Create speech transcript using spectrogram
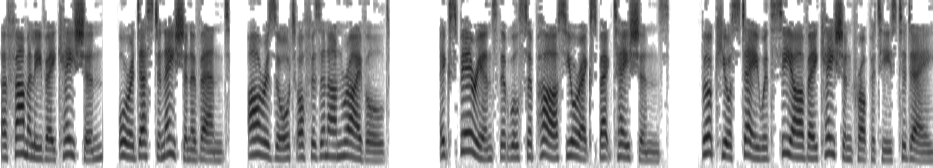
a family vacation, or a destination event, our resort offers an unrivaled experience that will surpass your expectations. Book your stay with CR Vacation Properties today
